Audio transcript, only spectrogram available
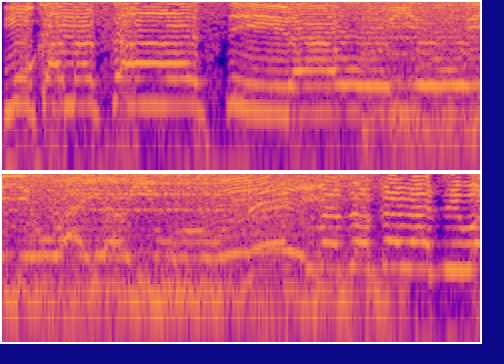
mukama saasira kimaze okakasibwa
